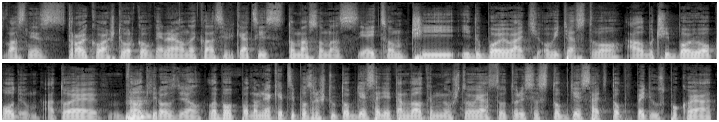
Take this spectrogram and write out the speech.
vlastne s trojkou a štvorkou v generálnej klasifikácii s Tomasom a s Jejcom, či idú bojovať o víťazstvo, alebo či bojujú o pódium. A to je veľký mm. rozdiel. Lebo podľa mňa, keď si pozrieš tú top 10, je tam veľké množstvo jazdcov, ktorí sa z top 10, top 5 uspokoja.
